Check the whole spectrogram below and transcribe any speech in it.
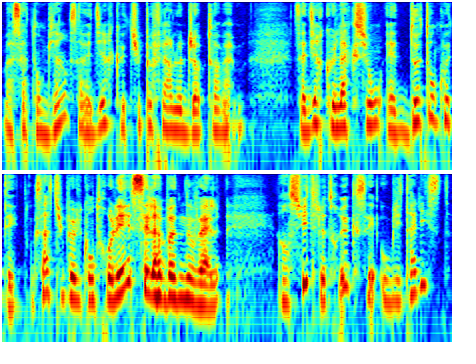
bah, ça tombe bien, ça veut dire que tu peux faire le job toi-même. C'est-à-dire que l'action est de ton côté. Donc ça, tu peux le contrôler, c'est la bonne nouvelle. Ensuite, le truc, c'est oublie ta liste.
